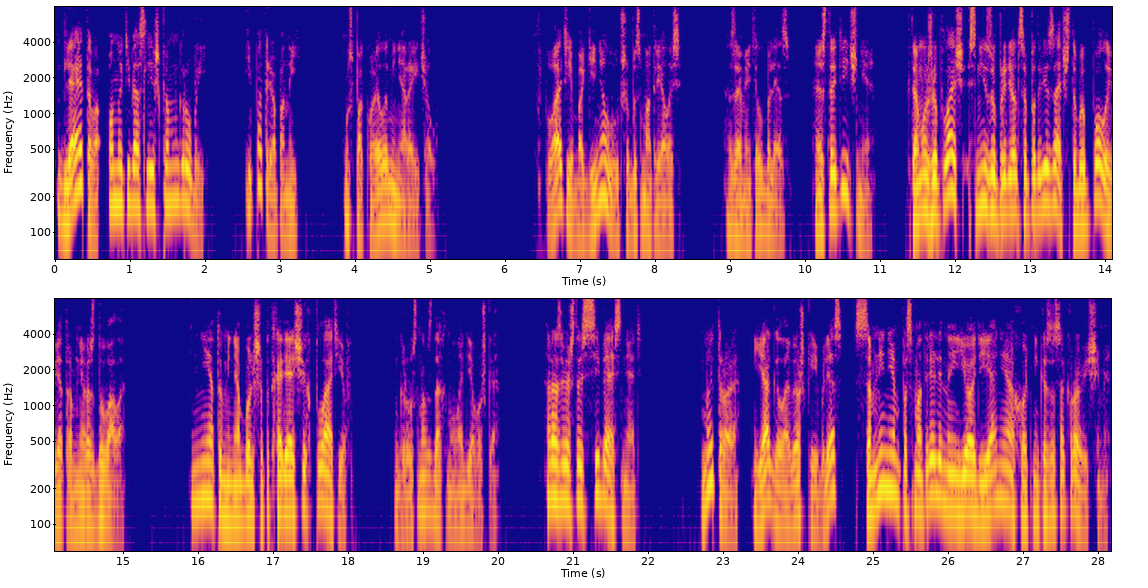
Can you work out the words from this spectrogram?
для этого он у тебя слишком грубый и потрепанный», — успокоила меня Рэйчел. «В платье богиня лучше бы смотрелась», — заметил Блез. «Эстетичнее. К тому же плащ снизу придется подвязать, чтобы полы ветром не раздувало». «Нет у меня больше подходящих платьев», — грустно вздохнула девушка. «Разве что с себя снять». Мы трое, я, Головешка и Блез, с сомнением посмотрели на ее одеяние охотника за сокровищами.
